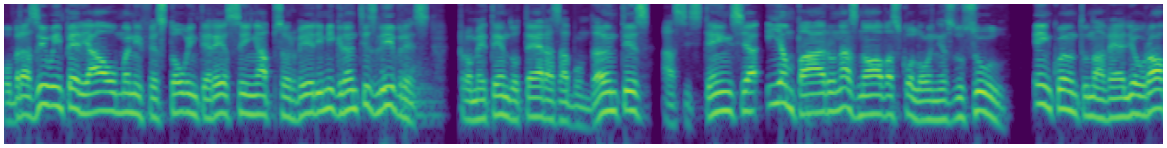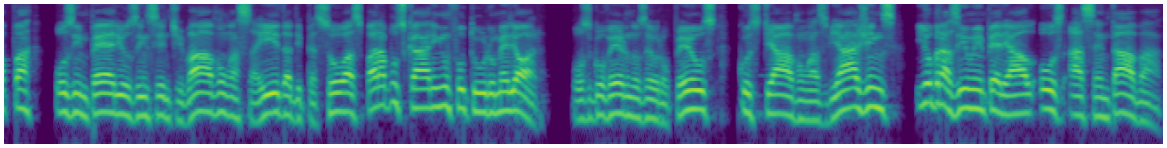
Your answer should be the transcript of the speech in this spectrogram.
o Brasil Imperial manifestou interesse em absorver imigrantes livres, prometendo terras abundantes, assistência e amparo nas novas colônias do Sul. Enquanto na velha Europa, os impérios incentivavam a saída de pessoas para buscarem um futuro melhor. Os governos europeus custeavam as viagens e o Brasil Imperial os assentava.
